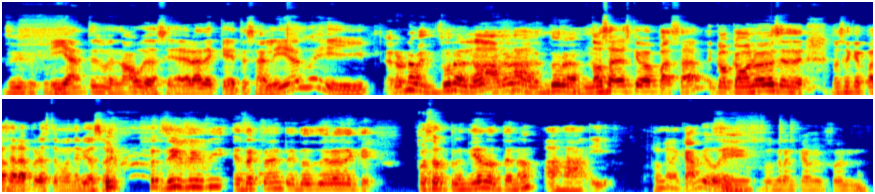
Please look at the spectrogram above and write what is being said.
Sí, sí, sí. Y antes, güey, no, güey, o sea, era de que te salías, güey, y... Era una aventura, ¿no? Era una Ajá, aventura. No sabes qué va a pasar, como, como luego no sé qué pasará, pero estoy muy nervioso. Sí, sí, sí, exactamente. Entonces era de que pues sorprendiéndote, ¿no? Ajá, y fue un gran cambio, güey. Sí, fue un gran cambio, fue, un,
